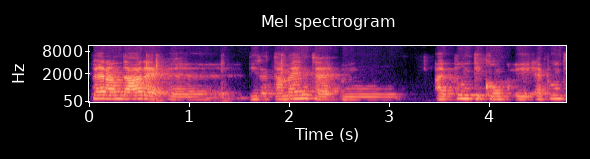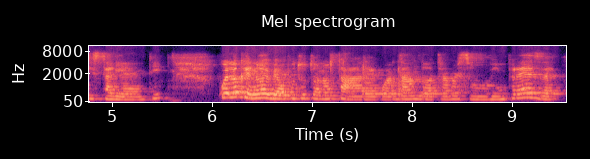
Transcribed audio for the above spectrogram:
per andare eh, direttamente mh, ai, punti con, ai, punti salienti, quello che noi abbiamo potuto notare guardando attraverso nuove imprese,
